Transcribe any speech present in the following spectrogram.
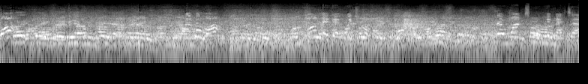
What? Remember what? On Lego, which one? No, one's probably better.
